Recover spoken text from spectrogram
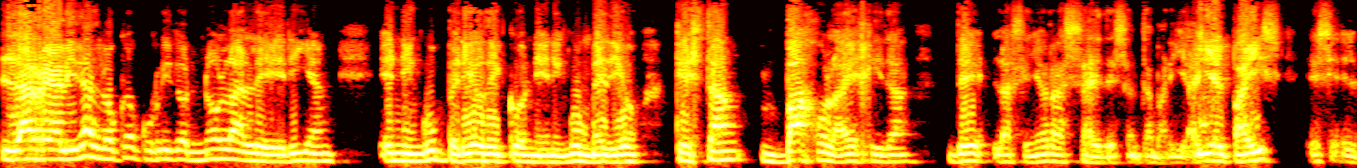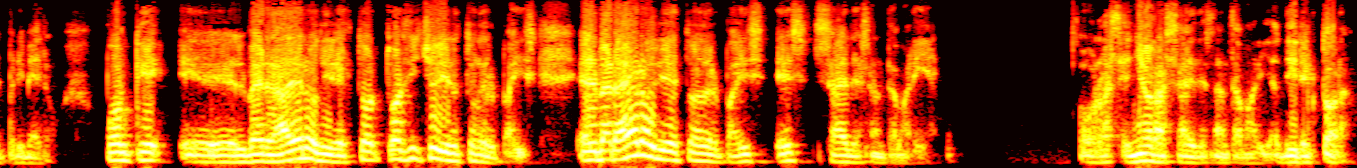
la realidad de lo que ha ocurrido no la leerían en ningún periódico ni en ningún medio que están bajo la égida de la señora Saez de Santa María. Y el país es el primero. Porque el verdadero director, tú has dicho director del país, el verdadero director del país es Saez de Santa María o la señora Saez de Santa María, directora.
